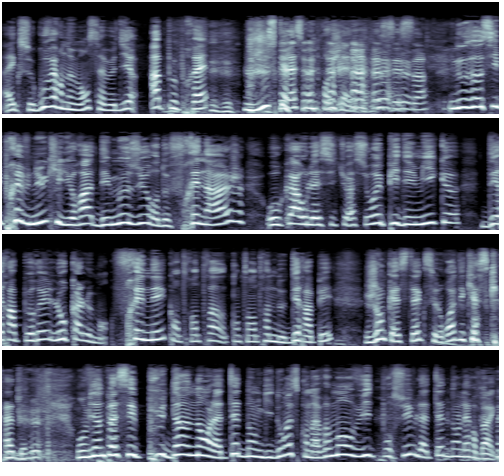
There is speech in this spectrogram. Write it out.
avec ce gouvernement, ça veut dire à peu près jusqu'à la semaine prochaine. C'est ça. Il nous a aussi prévenu qu'il y aura des mesures de freinage au cas où la situation épidémique déraperait localement. Freiner quand on est en train, quand on est en train de déraper. Jean Castex, c'est le roi des cascades. On vient de passer plus d'un an la tête dans le guidon. Est-ce qu'on a vraiment envie de poursuivre la tête dans l'airbag?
